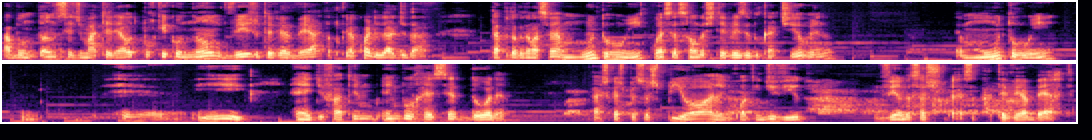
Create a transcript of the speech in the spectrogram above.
abundância de material do porquê que eu não vejo TV aberta, porque a qualidade da, da programação é muito ruim, com exceção das TVs educativas, né? É muito ruim. É, e é de fato emburrecedora. Acho que as pessoas pioram enquanto indivíduo vendo essa, essa, a TV aberta.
